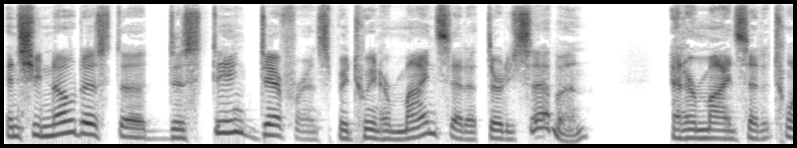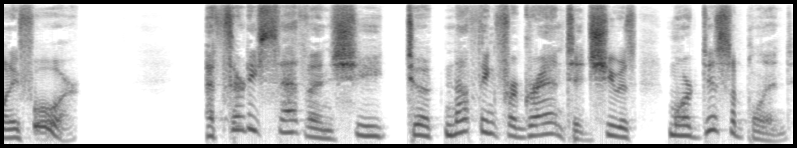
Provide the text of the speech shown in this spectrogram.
And she noticed a distinct difference between her mindset at 37 and her mindset at 24. At 37, she took nothing for granted. She was more disciplined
